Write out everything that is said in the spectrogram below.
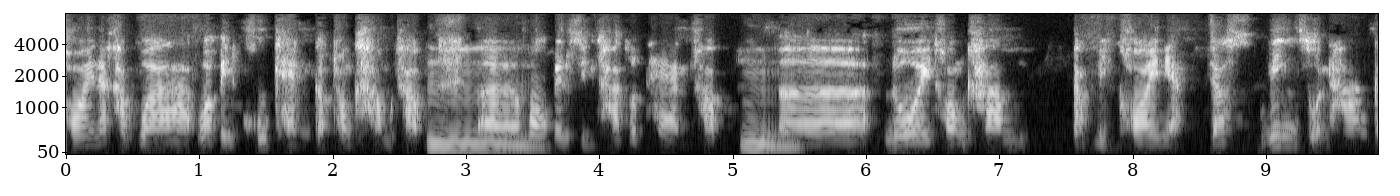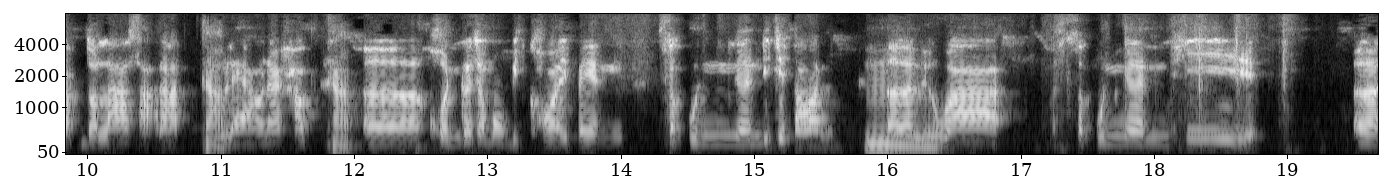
คอยนะครับว่าว่าเป็นคู่แข่งกับทองคำครับอืมเออมองเป็นสินค้าทดแทนครับอืมเอ่อโดยทองคำกับบิตคอยเนี่ยจะวิ่งสวนทางกับดอลลาร์สหรัฐครัอบยู่แล้วนะครับครับเอ่อคนก็จะมองบิตคอยเป็นสกุลเงินดิจิตอลมเอ่อหรือว่าสกุลเงินที่เอ่อ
